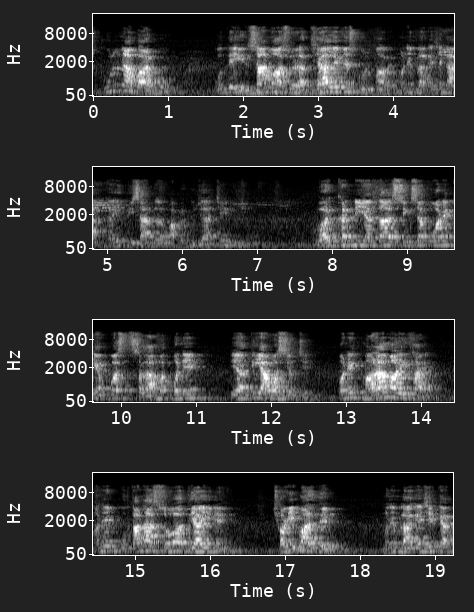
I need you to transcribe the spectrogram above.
સ્કૂલના બાળકો પોતે હિંસાનો આશરો હથિયાર લઈને સ્કૂલમાં આવે. મને એમ લાગે છે કે આ કઈ દિશા તરફ આપણે ગુજરાત જઈ રહ્યું છે. વર્ગખંડની અંદર શિક્ષકો અને કેમ્પસ સલામત બને એ અતિ આવશ્યક છે. પણ એક મારામારી થાય અને પોતાના સ્વ અધ્યાયીને છડી મારી દે. મને એમ લાગે છે કે આ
